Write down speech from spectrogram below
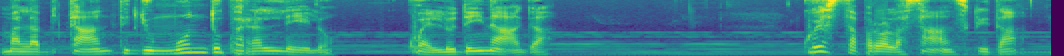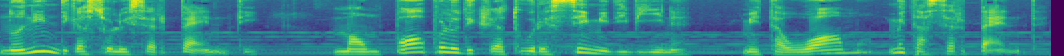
ma l'abitante di un mondo parallelo, quello dei Naga. Questa parola sanscrita non indica solo i serpenti, ma un popolo di creature semidivine, metà uomo, metà serpente,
